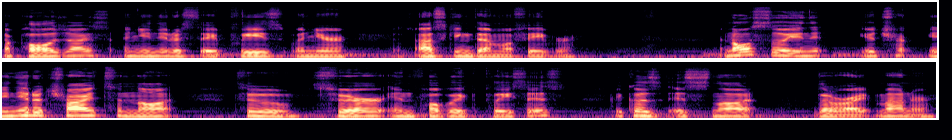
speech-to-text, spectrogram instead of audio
apologize, and you need to say please when you're asking them a favor. And also, you need you try you need to try to not to swear in public places because it's not the right manner.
